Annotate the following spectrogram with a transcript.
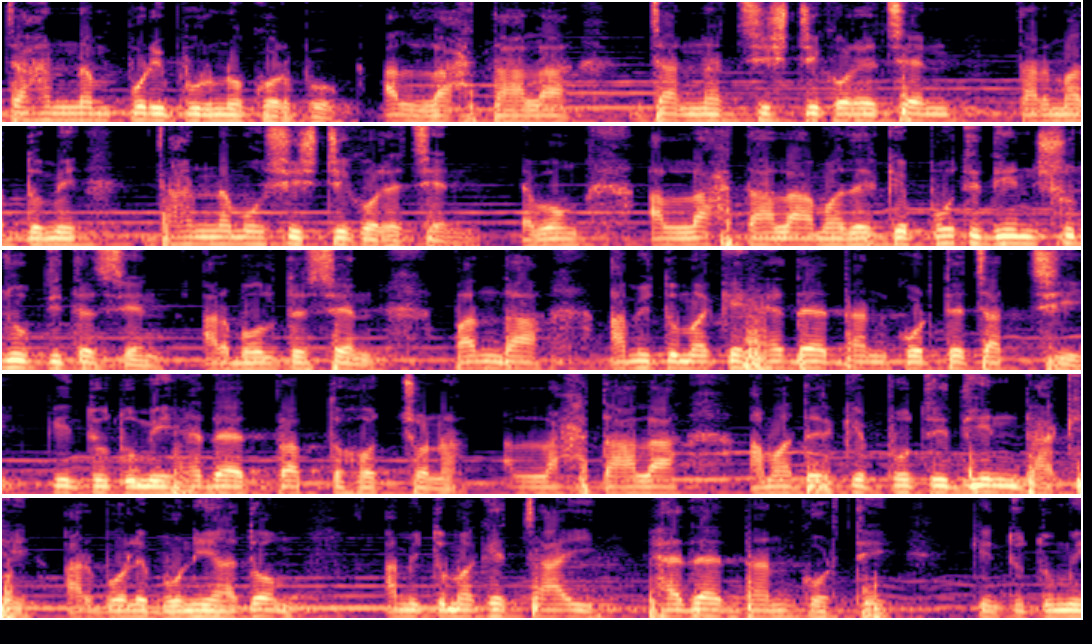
জাহান্নাম পরিপূর্ণ করব। আল্লাহ তাআলা জান্নাত সৃষ্টি করেছেন তার মাধ্যমে জাহান্নামও সৃষ্টি করেছেন এবং আল্লাহ তালা আমাদেরকে প্রতিদিন সুযোগ দিতেছেন আর বলতেছেন, বান্দা, আমি তোমাকে হেদায়েত দান করতে চাচ্ছি, কিন্তু তুমি হেদায়েত প্রাপ্ত হচ্ছ না। আল্লাহ তাআলা আমাদেরকে প্রতিদিন ডাকে আর বলে, বনি আদম, আমি তোমাকে চাই হেদায়েত দান করতে, কিন্তু তুমি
